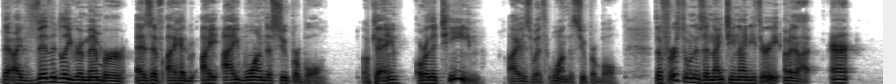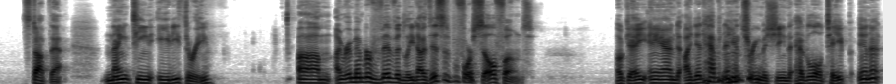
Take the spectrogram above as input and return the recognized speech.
that I vividly remember as if I had I, I won the Super Bowl. Okay. Or the team I was with won the Super Bowl. The first one was in 1993. I mean, uh, stop that. 1983. Um, I remember vividly. Now, this is before cell phones. Okay. And I did have an answering machine that had a little tape in it.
